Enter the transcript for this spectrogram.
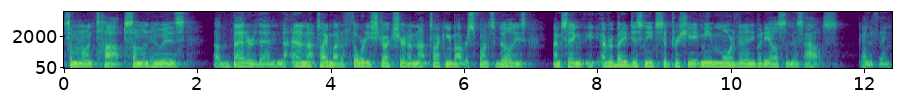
someone on top, someone who is uh, better than. And I'm not talking about authority structure, and I'm not talking about responsibilities. I'm saying everybody just needs to appreciate me more than anybody else in this house, kind of thing.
